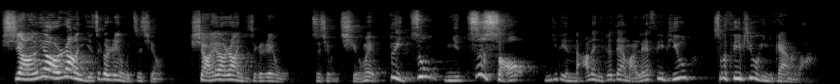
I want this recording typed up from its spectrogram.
想要让你这个任务执行，想要让你这个任务。执行，请问最终你至少你得拿了你的代码来 CPU，是不是 CPU 给你干了吧？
